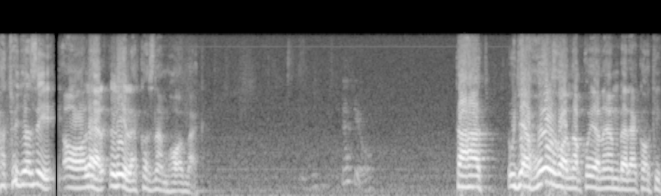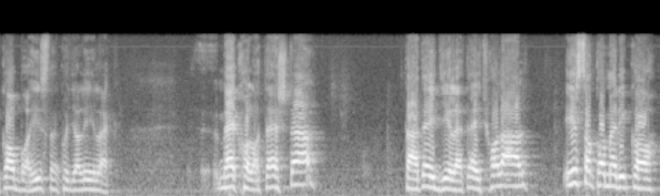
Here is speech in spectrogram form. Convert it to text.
hát hogy az é a lélek az nem hal meg. Tehát ugye hol vannak olyan emberek akik abban hisznek hogy a lélek meghal a testtel tehát egy élet egy halál Észak-Amerika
